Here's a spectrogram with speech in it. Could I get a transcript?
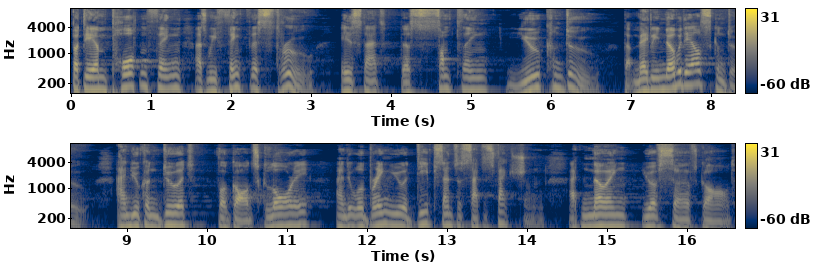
But the important thing as we think this through is that there's something you can do that maybe nobody else can do, and you can do it for God's glory and it will bring you a deep sense of satisfaction at knowing you have served God.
